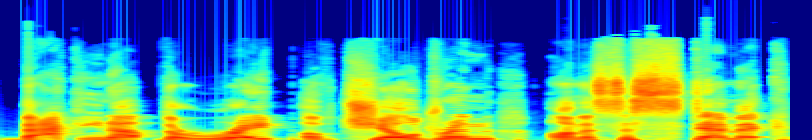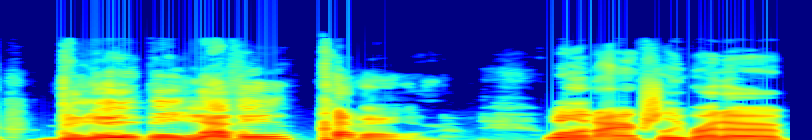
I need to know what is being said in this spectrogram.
backing up the rape of children on a systemic global level. Come on. Well, and I actually read a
